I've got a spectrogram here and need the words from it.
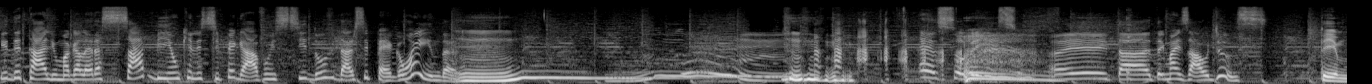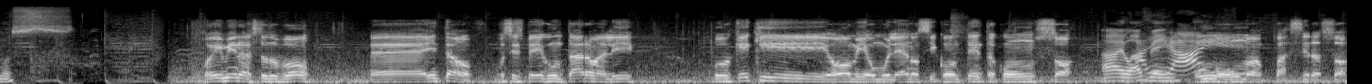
E detalhe, uma galera sabiam que eles se pegavam e se duvidar se pegam ainda. Hum. É sobre isso. Eita, tem mais áudios? Temos. Oi Minas, tudo bom? É, então, vocês perguntaram ali por que que homem ou mulher não se contenta com um só, Ai, lá Ai, vem. ai, um ou uma parceira só.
